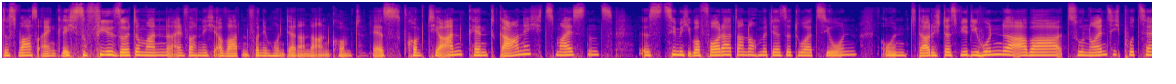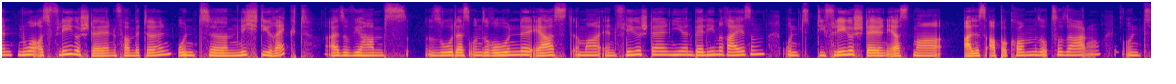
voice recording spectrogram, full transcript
das war's eigentlich. So viel sollte man einfach nicht erwarten von dem Hund, der dann da ankommt. Der ist, kommt hier an, kennt gar nichts meistens, ist ziemlich überfordert dann noch mit der Situation. Und dadurch, dass wir die Hunde aber zu 90 Prozent nur aus Pflegestellen vermitteln und ähm, nicht direkt, also wir haben es so, dass unsere Hunde erst immer in Pflegestellen hier in Berlin reisen und die Pflegestellen erstmal alles abbekommen sozusagen. Und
